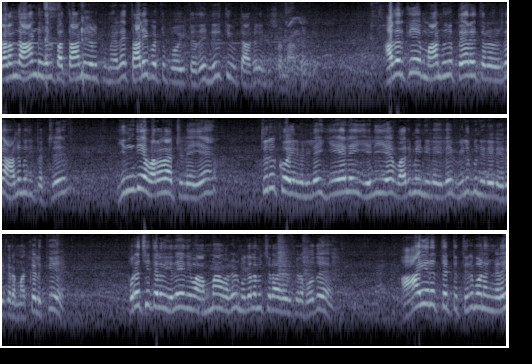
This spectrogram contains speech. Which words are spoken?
கடந்த ஆண்டுகள் பத்து ஆண்டுகளுக்கு மேலே தடைப்பட்டு போயிட்டது நிறுத்தி விட்டார்கள் என்று சொன்னார்கள். அதற்கு மாண்புமிகு பேரவைத் அனுமதி பெற்று இந்திய வரலாற்றிலேயே திருக்கோயில்களிலே ஏழை எளிய வறுமை நிலையிலே விளிம்பு நிலையில் இருக்கிற மக்களுக்கு புரட்சி தலைவர் இதய அம்மா அவர்கள் முதலமைச்சராக இருக்கிற போது ஆயிரத்தெட்டு திருமணங்களை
